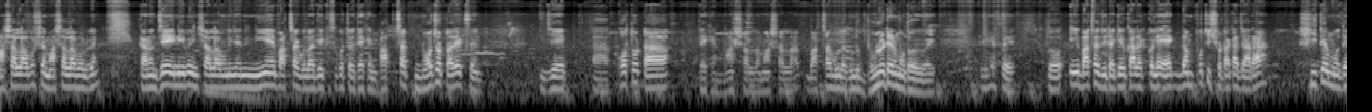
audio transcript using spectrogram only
মাসাল্লাহ অবশ্যই মাসাল্লাহ বলবেন। কারণ যেই নিবে ইনশাল্লাহ উনি জানি নিয়ে বাচ্চাগুলো যে কিছু করতে দেখেন, বাচ্চার নজরটা দেখছেন যে কতটা, দেখেন মার্শাল্লাহ মার্শাল্লাহ বাচ্চাগুলো কিন্তু বুলেটের মতো হয়ে ঠিক আছে? তো এই বাচ্চা দুইটা কেউ কালেক্ট করলে একদম পঁচিশশো টাকা যারা শীতের মধ্যে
